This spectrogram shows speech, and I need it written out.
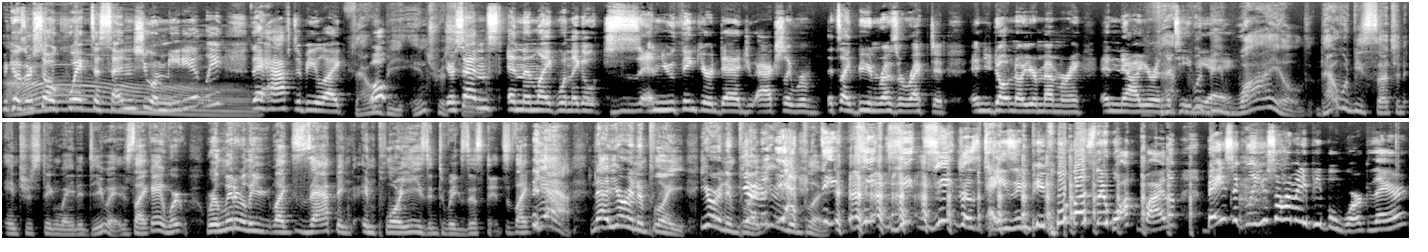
because they're so quick to sentence you immediately, Oh. they have to be like, that would oh, be interesting. you're sentenced, and then like when they go and you think you're dead, you actually re- it's like being resurrected, and you don't know your memory, and now you're in that the would TVA. be wild. That would be such an interesting way to do it. It's like, hey, we're we're literally like zapping employees into existence. It's like, yeah, now you're an employee. You're an employee. You're, yeah, an employee. zeke, zeke, zeke, zeke, just tasing people as they walk by them. Basically, you saw how many people work there.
